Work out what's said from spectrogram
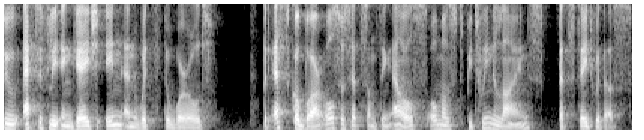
to actively engage in and with the world. But Escobar also said something else, almost between the lines, that stayed with us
